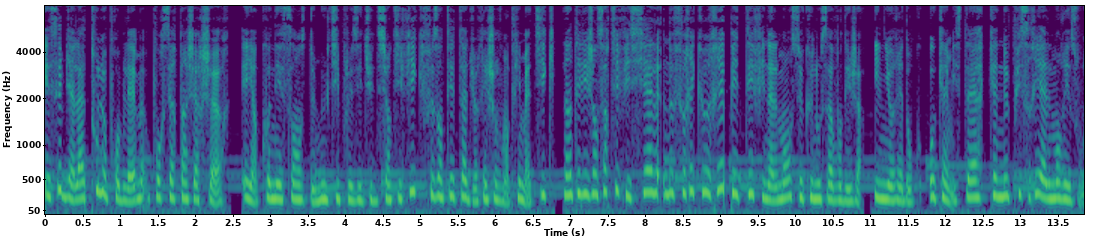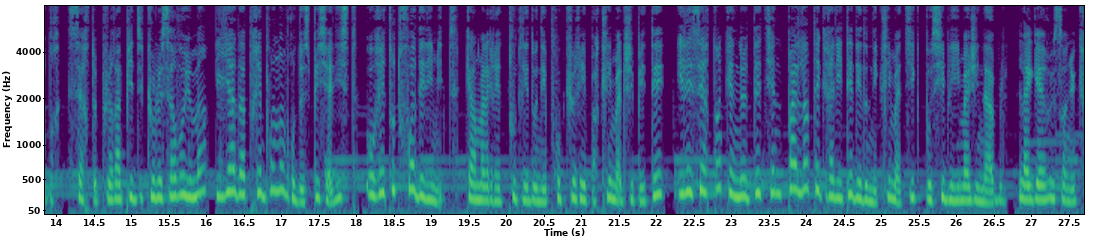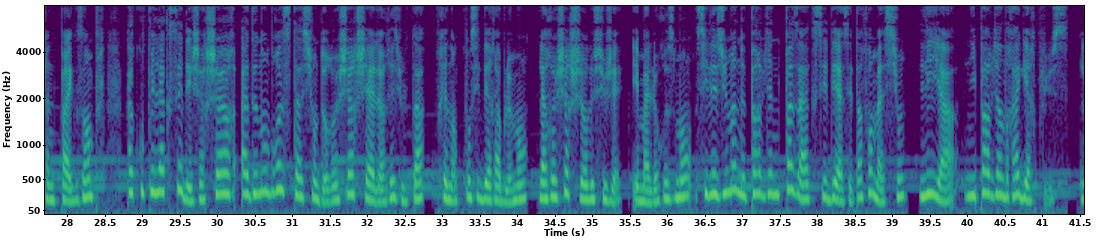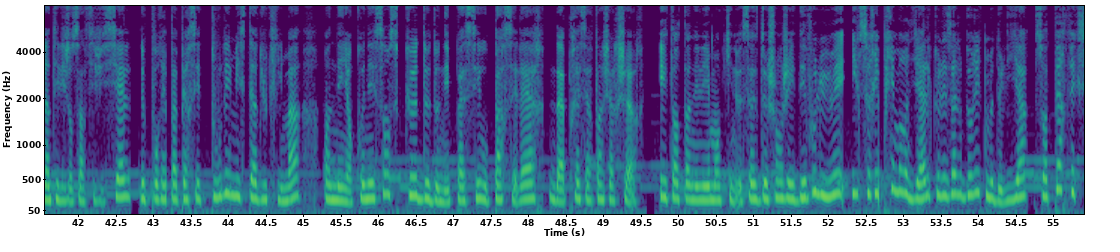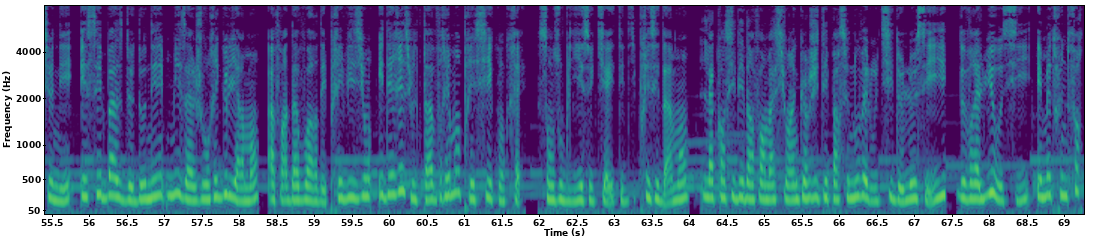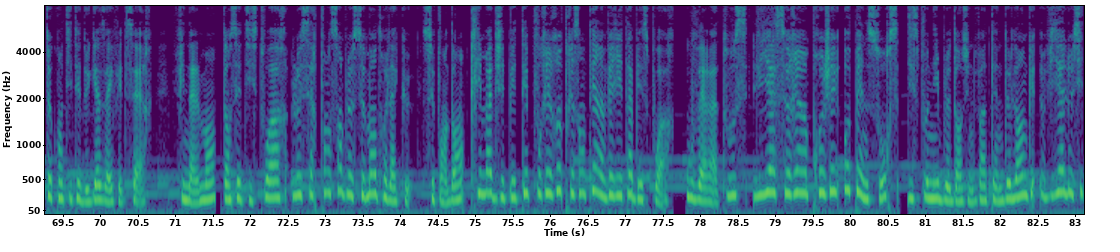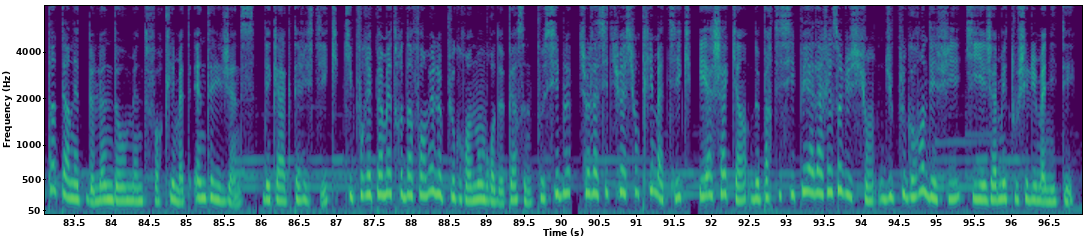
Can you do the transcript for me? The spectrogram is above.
Et c'est bien là tout le problème pour certains chercheurs. Ayant connaissance de multiples études scientifiques faisant état du réchauffement climatique, l'intelligence artificielle ne ferait que répéter finalement ce que nous savons déjà. Il n'y aurait donc aucun mystère qu'elle ne puisse réellement résoudre. Certes plus rapide que le cerveau humain, il y a d'après bon nombre de spécialistes, aurait toutefois des limites, car malgré toutes les données procurées par ClimatGPT, il est certain qu'elle ne détienne pas l'intégralité des données climatiques possibles et imaginables. La guerre russe en Ukraine par exemple a coupé l'accès des chercheurs à de nombreuses stations de recherche et à leurs résultats freinant considérablement la recherche sur le sujet. Et malheureusement, si les humains ne parviennent pas à accéder à cette information, l'IA n'y parviendra guère plus. L'intelligence artificielle ne pourrait pas percer tous les mystères du climat en n'ayant connaissance que de données passées ou parcellaires, d'après certains chercheurs. Étant un élément qui ne cesse de changer et d'évoluer, il serait primordial que les algorithmes de l'IA soient perfectionnés et ces bases de données mises à jour régulièrement afin d'avoir des prévisions et des résultats vraiment précis et concrets. Sans oublier ce qui a été dit précédemment, la quantité d'informations ingurgitées par ce nouvel outil de l'ECI devrait lui aussi émettre une forte quantité de gaz à effet de serre. Finalement, dans cette histoire, le serpent semble se mordre la queue. Cependant, Climat GPT pourrait représenter un véritable espoir. Ouvert à tous, l'IA serait un projet open source disponible dans une vingtaine de langues via le site internet de l'Endowment for Climate Intelligence. Des caractéristiques qui pourraient permettre d'informer le plus grand nombre de personnes possible sur la situation climatique et à chacun de participer à la résolution du plus grand défi qui ait jamais touché l'humanité.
